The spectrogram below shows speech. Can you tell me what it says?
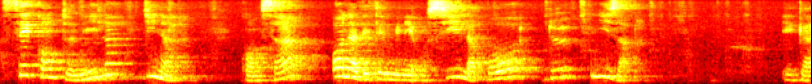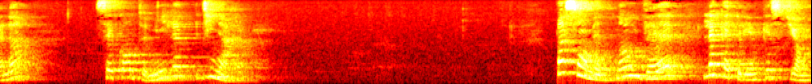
50 000 dinars. Comme ça, on a déterminé aussi l'apport de Nizar, égal à 50 000 dinars. Passons maintenant vers la quatrième question.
